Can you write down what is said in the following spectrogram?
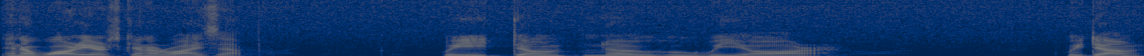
And a warrior is going to rise up. We don't know who we are. We don't.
